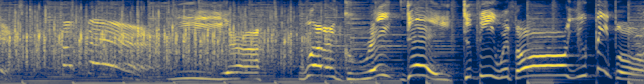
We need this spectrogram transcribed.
It's the bear! Yeah! What a great day to be with all you people!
